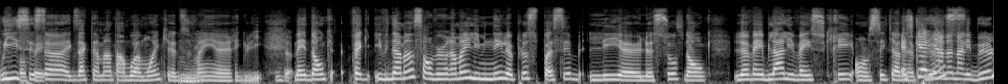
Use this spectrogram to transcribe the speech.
Oui, c'est ça, exactement. T'en bois moins que du vin euh, régulier. De- Mais donc, fait que, évidemment, si on veut vraiment éliminer le plus possible les euh, le soufre, donc le vin blanc, les vins sucrés, on le sait qu'il y en a Est-ce plus. qu'il y en a dans les bulles?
